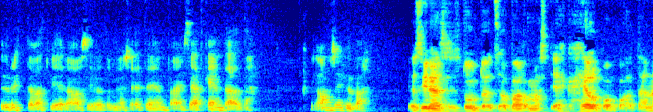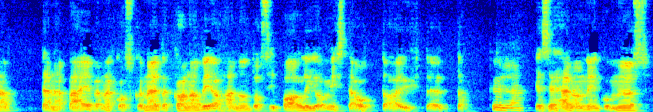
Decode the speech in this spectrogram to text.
yrittävät viedä asioita myös eteenpäin sieltä kentältä. Ja on se hyvä. Ja sinänsä se tuntuu, että se on varmasti ehkä helpompaa tänä, tänä päivänä, koska näitä kanaviahan on tosi paljon, mistä ottaa yhteyttä. Kyllä. Ja sehän on niin kuin myös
